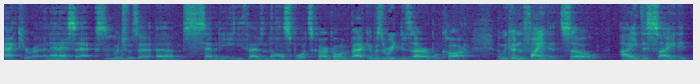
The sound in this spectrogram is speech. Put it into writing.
Acura, an NSX, which was a, a seventy, eighty thousand dollar sports car going back. It was a really desirable car, and we couldn't find it. So I decided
